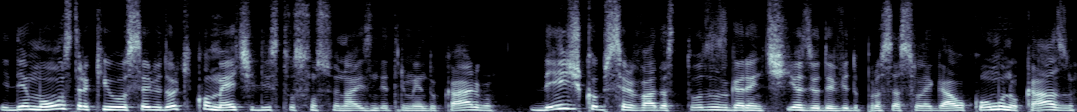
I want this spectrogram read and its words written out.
e demonstra que o servidor que comete ilícitos funcionais em detrimento do cargo, desde que observadas todas as garantias e o devido processo legal, como no caso,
